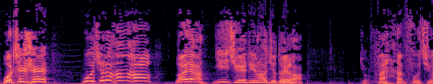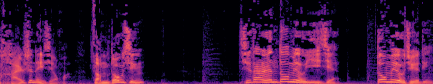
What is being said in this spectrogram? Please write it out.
我支持，我觉得很好。老杨，你决定了就对了，就翻来覆去还是那些话，怎么都行。其他人都没有意见，都没有决定。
